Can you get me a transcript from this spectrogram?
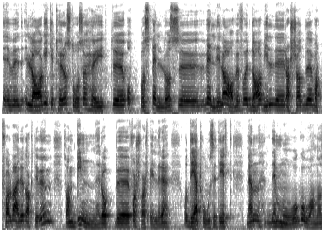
lag ikke tør å stå så høyt eh, oppe og spille oss eh, veldig lave, for da vil eh, Rashad i hvert fall være et aktivum. Så han binder opp eh, forsvarsspillere. Og det er positivt. Men det må gå an å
